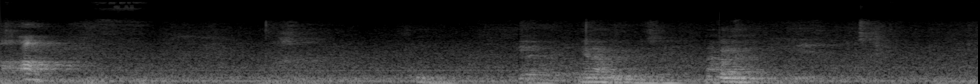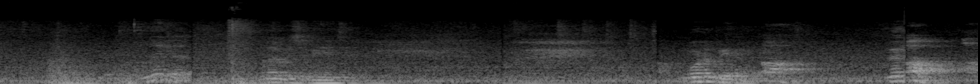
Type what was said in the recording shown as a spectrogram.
ആ. ഇങ്ങനെ അവിടെ വീഴ്ച ഇങ്ങോട്ട് പെയിൻ ആ. ആ. ആ.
